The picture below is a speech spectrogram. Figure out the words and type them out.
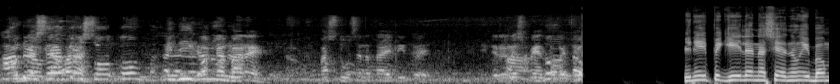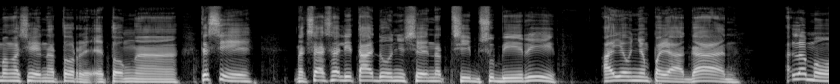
under Senator. Soto, hindi Huwag na ganun. pare. Pastusan na tayo dito eh. Nire-respeto Ah, kita. Pinipigilan na siya ng ibang mga senator eh. Etong, ah, kasi nagsasalita doon yung Senate si Subiri. Ayaw niyang payagan. Alam mo,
